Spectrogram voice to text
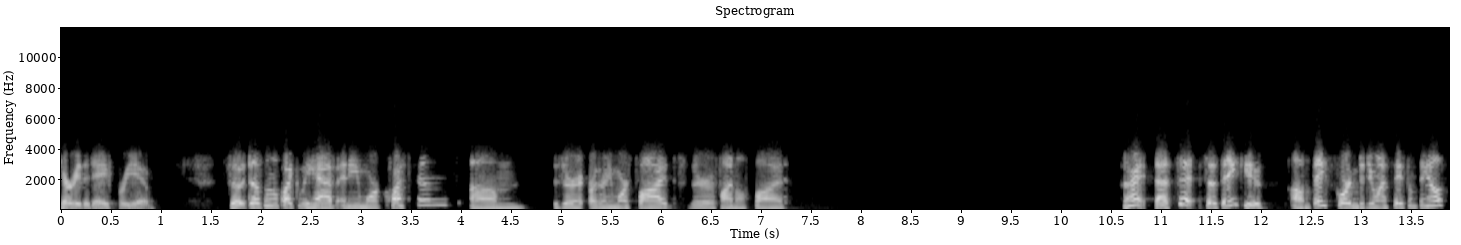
carry the day for you. So it doesn't look like we have any more questions. Um, is there, are there any more slides? Is there a final slide? All right, that's it. So thank you. Um, thanks, Gordon. Did you want to say something else?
